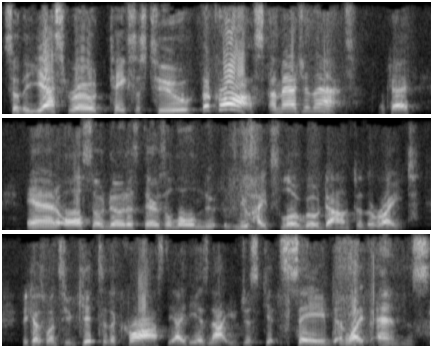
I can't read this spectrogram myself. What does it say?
So the yes road takes us to the cross. Imagine that. Okay? And also notice there's a little New Heights logo down to the right. Because once you get to the cross, the idea is not you just get saved and life ends.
